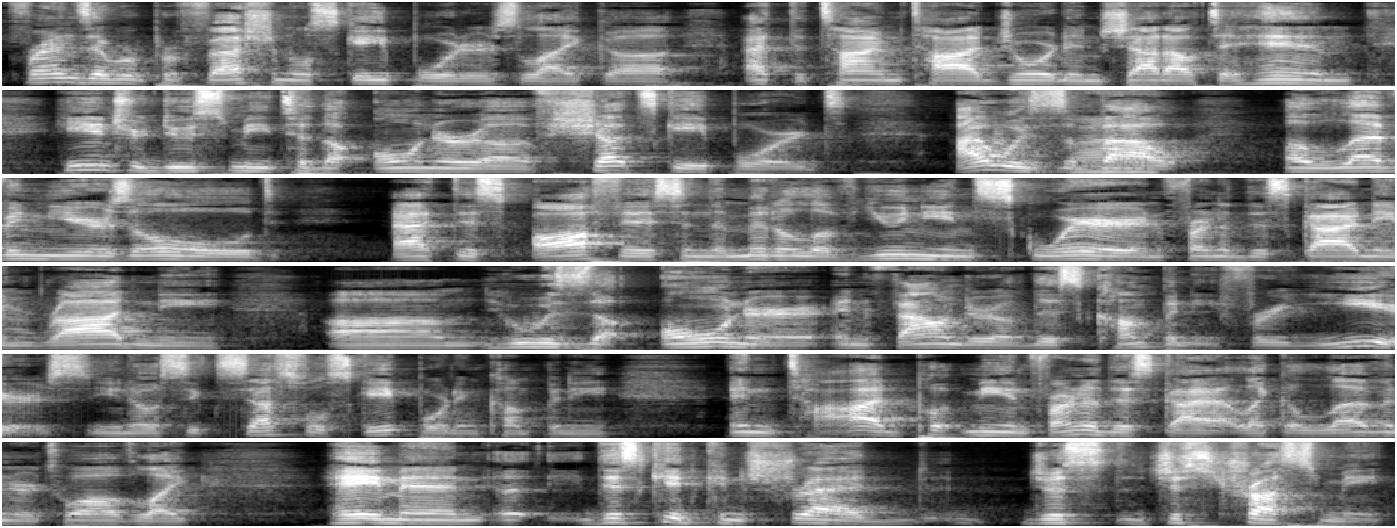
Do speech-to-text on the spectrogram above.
friends that were professional skateboarders. Like uh, at the time, Todd Jordan. Shout out to him. He introduced me to the owner of Shut Skateboards. I was about 11 years old at this office in the middle of Union Square in front of this guy named Rodney um, who was the owner and founder of this company for years, you know, successful skateboarding company. And Todd put me in front of this guy at like 11 or 12, like, hey man, uh, this kid can shred. Just, just trust me.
